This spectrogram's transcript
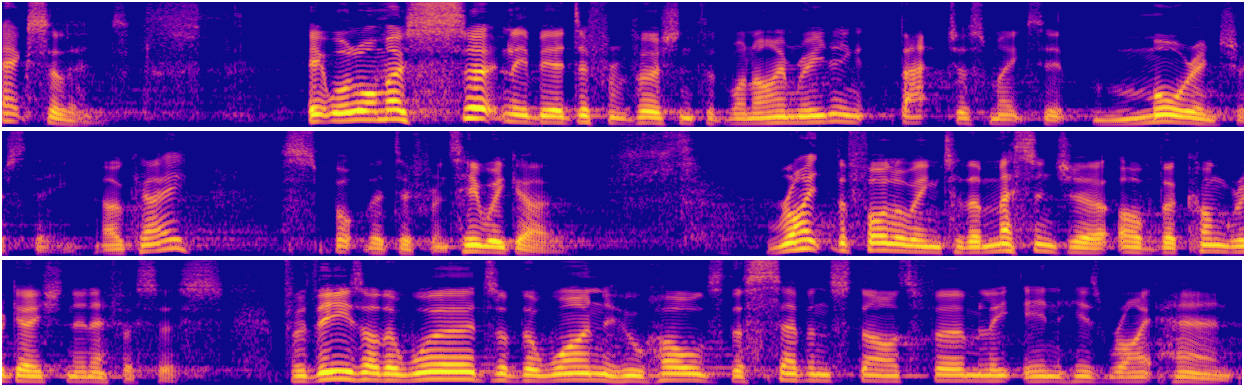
Excellent. It will almost certainly be a different version to the one I'm reading. That just makes it more interesting, okay? Spot the difference. Here we go. Write the following to the messenger of the congregation in Ephesus. For these are the words of the one who holds the seven stars firmly in his right hand,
